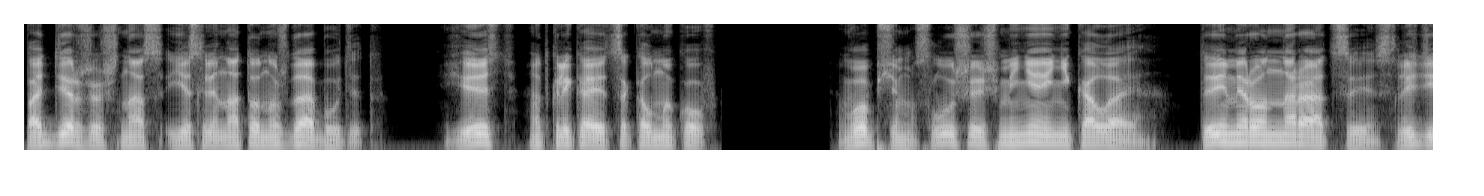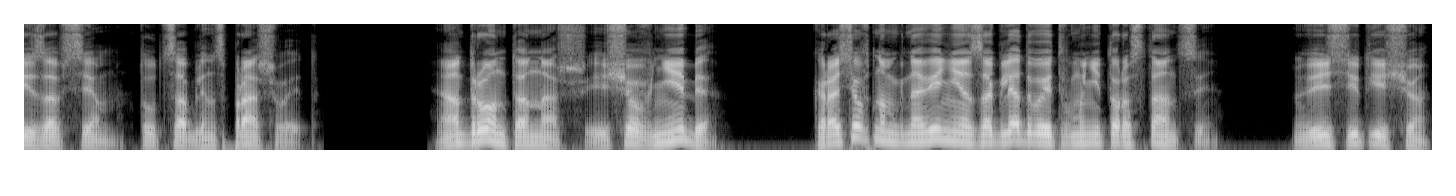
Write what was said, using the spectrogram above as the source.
Поддержишь нас, если на то нужда будет». «Есть», — откликается Калмыков. «В общем, слушаешь меня и Николая. Ты, Мирон, на рации, следи за всем», — тут Саблин спрашивает. «А дрон-то наш еще в небе?» Карасев на мгновение заглядывает в монитор станции. «Висит еще.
